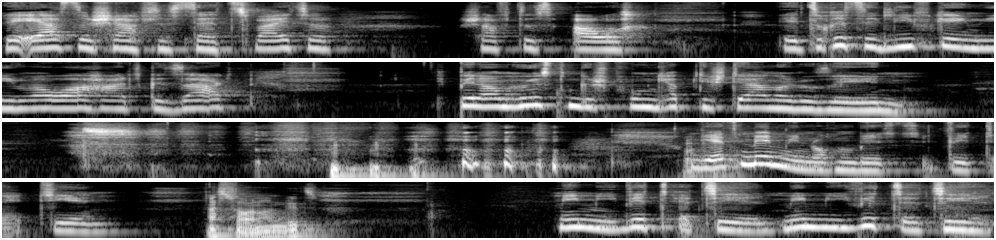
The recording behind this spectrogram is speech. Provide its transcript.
Der erste schafft es, der zweite schafft es auch. Der dritte lief gegen die Mauer, hat gesagt, ich bin am höchsten gesprungen, ich habe die Sterne gesehen. Und jetzt Mimi noch ein Witz, Witz erzählen. Hast du auch noch einen Witz? Mimi Witz erzählen. Mimi Witz erzählen.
